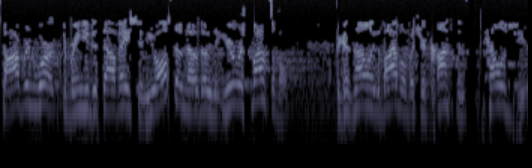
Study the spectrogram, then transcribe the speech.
sovereign work to bring you to salvation. You also know, though, that you're responsible because not only the Bible, but your conscience tells you.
